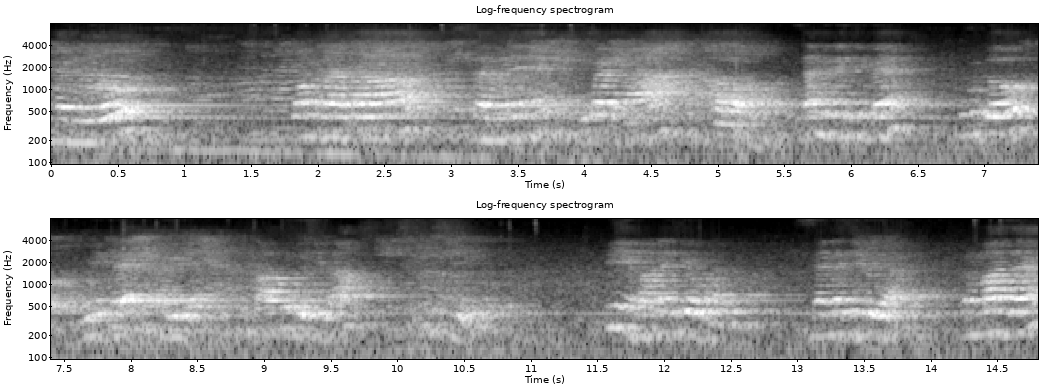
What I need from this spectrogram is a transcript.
မမျိုးကောင်းလာတာစနေဥပ္ပဒါတော့စနေနဲ့ကြည့်မယ်ကုသိုလ်ဝိမေအရိယဘာလို့လို့ရှိလားရှိပြီးရင်ဘာနဲ့ကြည့်ရမှာလဲစနေကြည့်ရပရမဇန်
